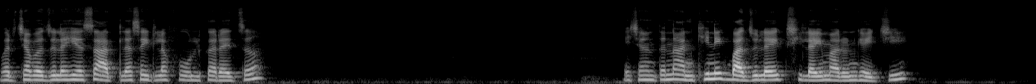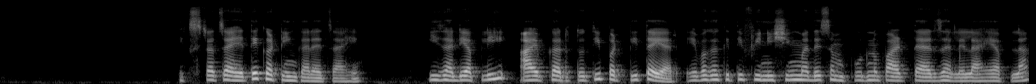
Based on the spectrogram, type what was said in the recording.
वरच्या बाजूला हे असं आतल्या साईडला फोल्ड करायचं. याच्यानंतर ना आणखीन एक बाजूला एक शिलाई मारून घ्यायची. एक्स्ट्राचं आहे ते कटिंग करायचं आहे. ही झाली आपली आय करतो ती पट्टी तयार. हे बघा किती फिनिशिंगमध्ये संपूर्ण पार्ट तयार झालेला आहे आपला.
